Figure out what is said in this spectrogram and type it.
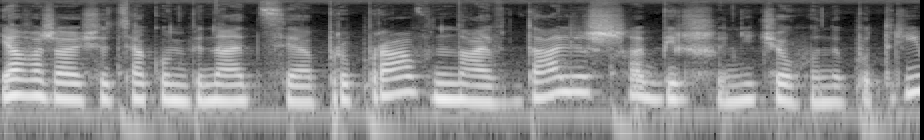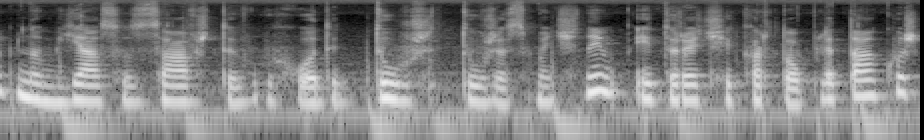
Я вважаю, що ця комбінація приправ найвдаліша, більше нічого не потрібно. М'ясо завжди виходить дуже-дуже смачним, і, до речі, картопля також.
